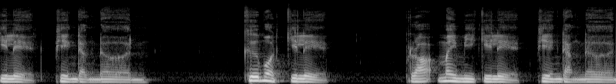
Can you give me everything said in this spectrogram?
กิเลสเพียงดังเนิน คือหมดกิเลส เพราะไม่มีกิเลสเพียงดังเนิน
